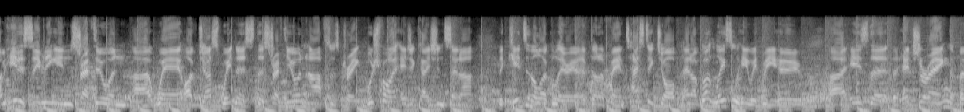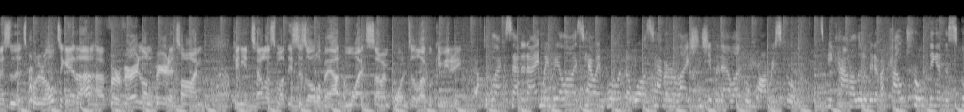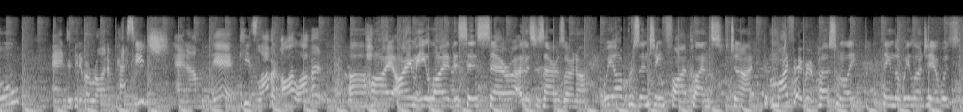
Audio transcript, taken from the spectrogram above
I'm here this evening in Strathewen uh, where I've just witnessed the Strathewen Arthurs Creek Bushfire Education Centre. The kids in the local area have done a fantastic job and I've got Liesl here with me who uh, is the, the head sherang, the person that's put it all together uh, for a very long period of time. Can you tell us what this is all about and why it's so important to the local community? After Black Saturday, we realised how important it was to have a relationship with our local primary school. It's become a little bit of a cultural thing at the school and a bit of a rite of passage. And um, yeah, kids love it. I love it. Uh, I'm Eli, this is Sarah, and this is Arizona. We are presenting fire plans tonight. My favourite, personally, thing that we learned here was,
